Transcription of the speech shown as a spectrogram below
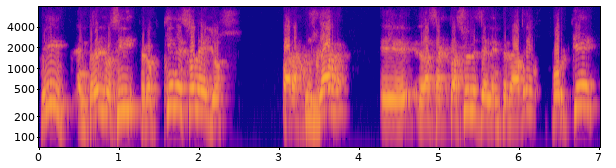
sí, entre ellos sí, pero ¿quiénes son ellos para juzgar eh, las actuaciones del entrenador? ¿Por qué,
